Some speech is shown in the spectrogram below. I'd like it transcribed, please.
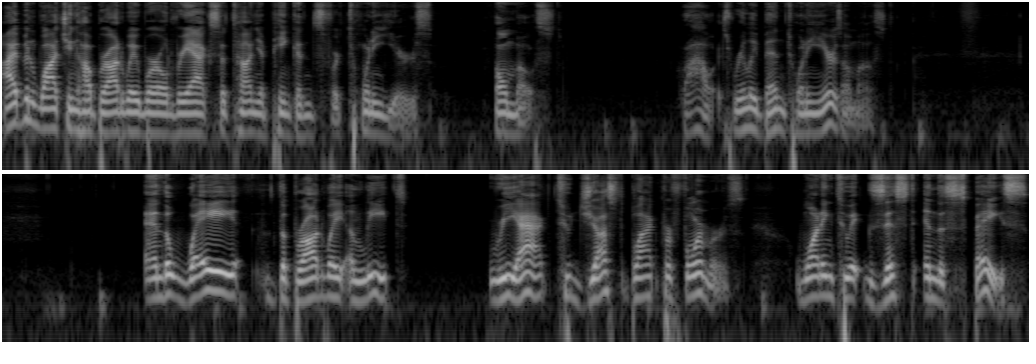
I've been watching how Broadway world reacts to Tonya Pinkins for twenty years, almost. Wow, it's really been twenty years almost and the way the Broadway elite react to just black performers wanting to exist in the space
